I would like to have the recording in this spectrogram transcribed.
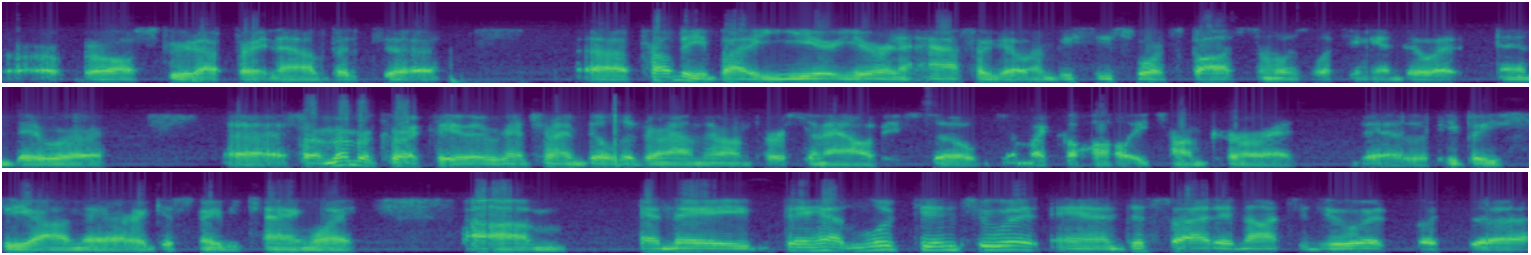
are, are all screwed up right now, but uh, uh, probably about a year, year and a half ago, NBC Sports Boston was looking into it, and they were, uh, if I remember correctly, they were going to try and build it around their own personalities. So Michael Holley, Tom Curran, the, the people you see on there, I guess maybe Tanguay. Um, and they they had looked into it and decided not to do it. But uh,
